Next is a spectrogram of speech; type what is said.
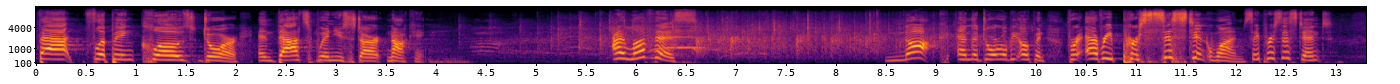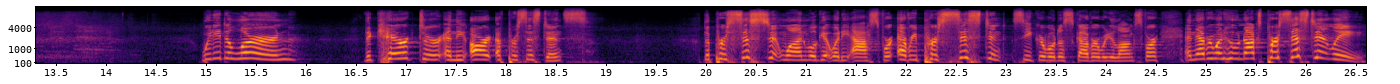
fat, flipping, closed door. And that's when you start knocking. I love this. Knock, and the door will be open. For every persistent one, say persistent. We need to learn the character and the art of persistence. The persistent one will get what he asks for. Every persistent seeker will discover what he longs for. And everyone who knocks persistently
